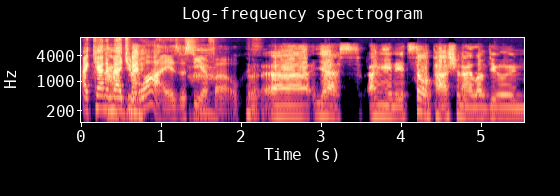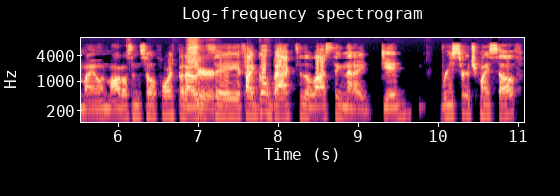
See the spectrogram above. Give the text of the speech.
I can't imagine why as a CFO. Uh, yes. I mean, it's still a passion. I love doing my own models and so forth. But I sure. would say if I go back to the last thing that I did research myself,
